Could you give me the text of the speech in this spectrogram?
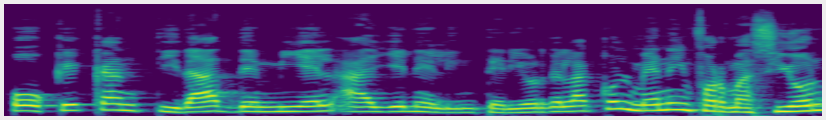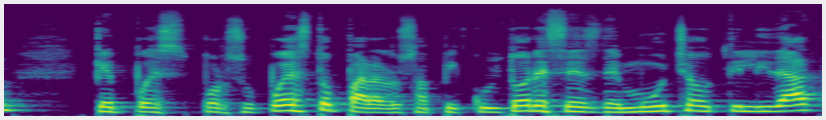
o qué cantidad de miel hay en el interior de la colmena, información que pues por supuesto para los apicultores es de mucha utilidad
